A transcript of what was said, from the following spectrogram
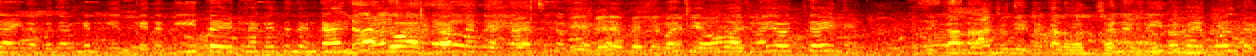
ગાઈને બધા એમ કે ને ગીત કહેતા ગીત એટલે કહેતા ને ડાન્સ હરોહાર ગાતા હતા ડાન્સ કરતા પછી અવાજ વયો જ જાય ને. હજી કાલ આ સુધી ટકાલ છે અને પ્રીતભાઈ બોલતા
